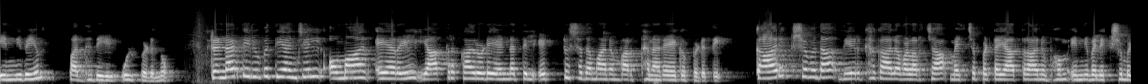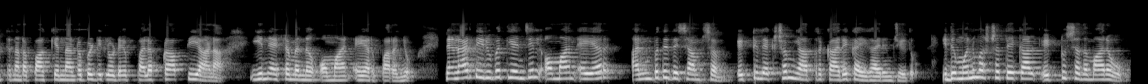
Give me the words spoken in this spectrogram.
എന്നിവയും പദ്ധതിയിൽ ഉൾപ്പെടുന്നു. രണ്ടായിരത്തി ഇരുപത്തിയഞ്ചിൽ ഒമാൻ എയറിൽ യാത്രക്കാരുടെ എണ്ണത്തിൽ എട്ടു ശതമാനം വർധന രേഖപ്പെടുത്തി. കാര്യക്ഷമത ദീർഘകാല വളർച്ച മെച്ചപ്പെട്ട യാത്രാനുഭവം എന്നിവ ലക്ഷ്യമിട്ട് നടപ്പാക്കിയ നടപടികളുടെ ഫലപ്രാപ്തിയാണ് ഈ നേട്ടമെന്ന് ഒമാൻ എയർ പറഞ്ഞു. രണ്ടായിരത്തി ഇരുപത്തിയഞ്ചിൽ ഒമാൻ എയർ അൻപത് ദശാംശം എട്ട് ലക്ഷം യാത്രക്കാരെ കൈകാര്യം ചെയ്തു. ഇത് മുൻ വർഷത്തേക്കാൾ എട്ടു ശതമാനവും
